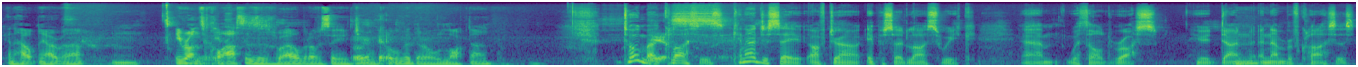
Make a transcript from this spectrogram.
can help me out with that. Mm. He runs classes as well, but obviously during Okay. COVID they're all locked down. talking about Yes. classes can i just say after our episode last week um, with old ross who had done a number of classes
